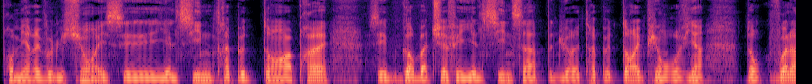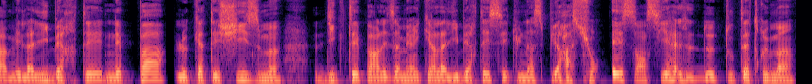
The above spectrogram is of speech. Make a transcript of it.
première révolution et c'est Yeltsin très peu de temps après. C'est Gorbatchev et Yeltsin, ça a duré très peu de temps et puis on revient. Donc voilà, mais la liberté n'est pas le catéchisme dicté par les Américains. La liberté, c'est une aspiration essentielle de tout être humain.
